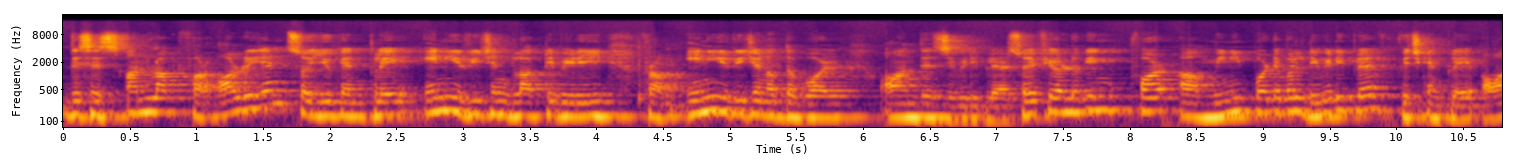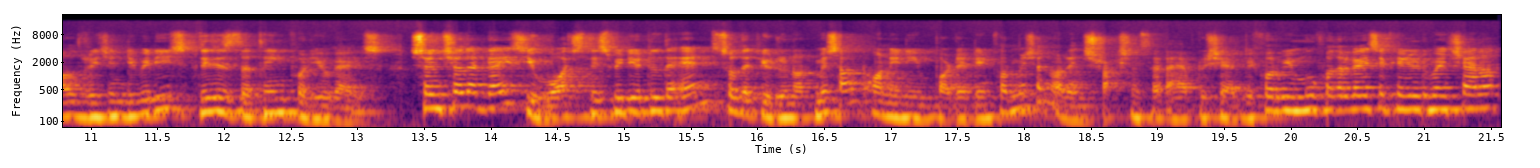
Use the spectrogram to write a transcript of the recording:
this is unlocked for all regions so you can play any region locked dvd from any region of the world on this dvd player. So if you're looking for a mini portable dvd player which can play all region dvds this is the thing for you guys. So ensure that guys you watch this video till the end so that you do not miss out on any important information or instructions that i have to share. Before we move further guys if you're new to my channel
